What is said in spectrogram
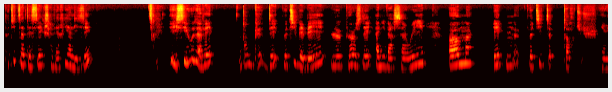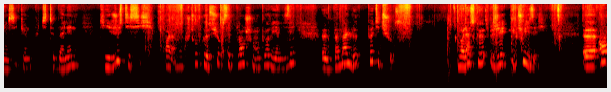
petites ATC que j'avais réalisées. Ici vous avez donc des petits bébés, le Birthday Anniversary, homme et une petite tortue. Et ainsi qu'une petite baleine qui est juste ici. Voilà, donc je trouve que sur cette planche on peut réaliser euh, pas mal de petites choses. Voilà ce que j'ai utilisé. Euh, en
